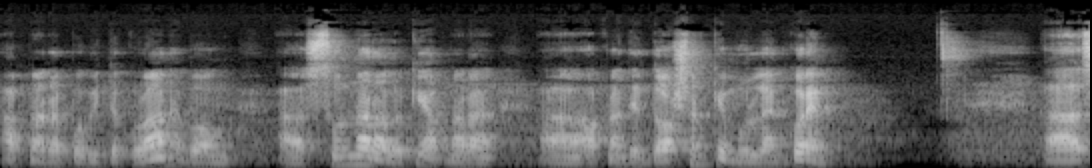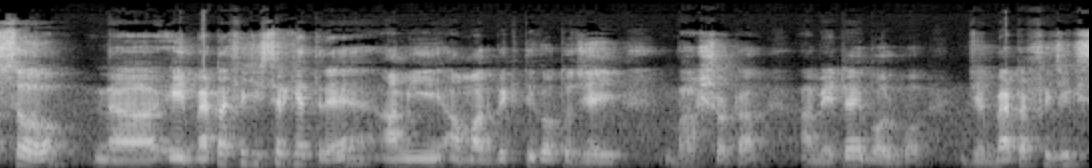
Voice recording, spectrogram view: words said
আপনারা পবিত্র কোরআন এবং সুন্নার আলোকে আপনারা আপনাদের দর্শনকে মূল্যায়ন করেন। সো এই ম্যাটাফিজিক্সের ক্ষেত্রে আমি আমার ব্যক্তিগত যেই ভাষ্যটা, আমি এটাই বলব যে ম্যাটাফিজিক্স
